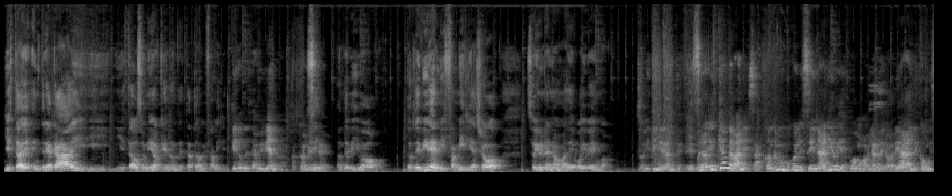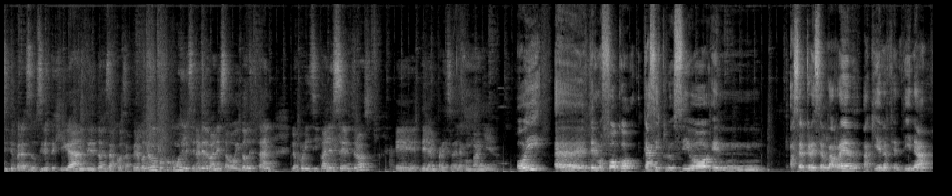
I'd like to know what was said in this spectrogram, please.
y está entre acá y, Estados Unidos, que es donde está toda mi familia. Que es donde estás viviendo actualmente. Sí, donde vivo, donde vive mi familia. Yo soy una nómade, voy y vengo. Sos itinerante. Bueno, ¿en qué anda Vanessa? Contame un poco el escenario y después vamos a hablar de L'Oreal, de cómo hiciste para seducir a este gigante, de todas esas cosas. Pero contame un poco cómo es el escenario de Vanessa hoy. ¿Dónde están los principales centros eh, de la empresa, de la compañía? Hoy eh, tenemos foco casi exclusivo en hacer crecer la red aquí en Argentina,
